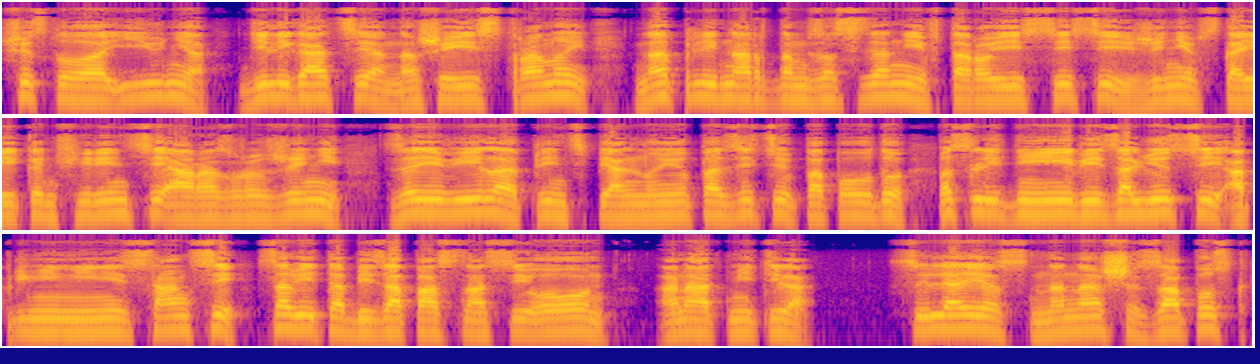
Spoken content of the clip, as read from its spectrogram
6 июня делегация нашей страной на пленарном заседании второй сессии Женевской конференции о разоружении заявила принципиальную позицию по поводу последней резолюции о применении санкций Совета Безопасности ООН. Она отметила, ссылаясь на наш запуск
